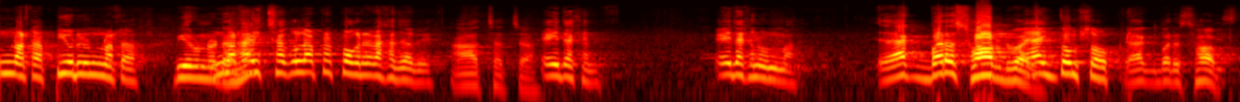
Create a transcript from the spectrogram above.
উন্নাটা পিওরের উন্নাটা। পিওর উন্নাটা, উন্নাটা হ্যাঁ? ইচ্ছা করলে আপনার পকেটে রাখা যাবে। আচ্ছা আচ্ছা। এই দেখেন এই দেখেন উন্না। একবারে সফট ভাই। একদম সফট একবারে সফট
